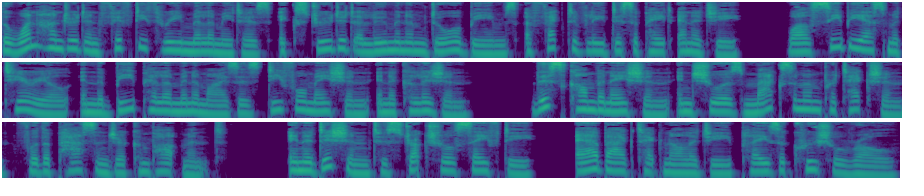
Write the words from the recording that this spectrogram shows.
The 153mm extruded aluminum door beams effectively dissipate energy, while CBS material in the B-pillar minimizes deformation in a collision. This combination ensures maximum protection for the passenger compartment. In addition to structural safety, airbag technology plays a crucial role.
